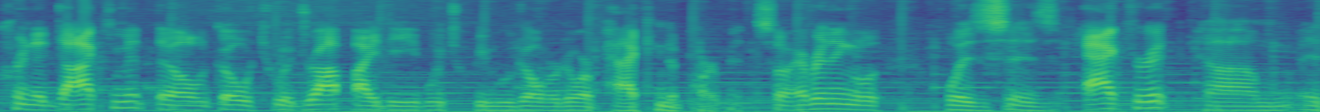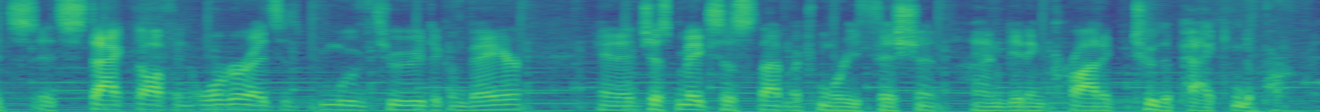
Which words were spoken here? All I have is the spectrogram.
print a document that'll go to a drop ID, which be moved over to our packing department. So everything was is accurate. Um, it's, it's stacked off in order as it's moved through the conveyor, and it just makes us that much more efficient on getting product to the packing department.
